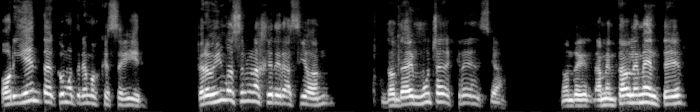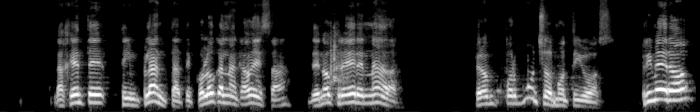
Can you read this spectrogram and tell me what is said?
orientan cómo tenemos que seguir. Pero vivimos en una generación donde hay mucha descreencia, donde lamentablemente la gente te implanta, te coloca en la cabeza de no creer en nada, pero por muchos motivos. Primero,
